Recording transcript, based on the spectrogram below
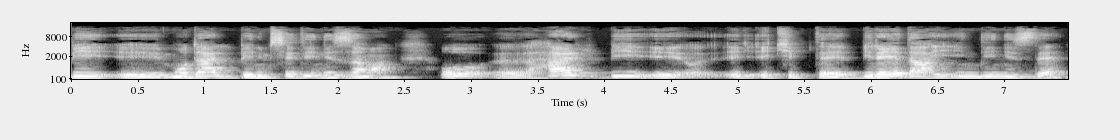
bir e, model benimsediğiniz zaman o e, her bir e, e, ekipte bireye dahi indiğinizde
